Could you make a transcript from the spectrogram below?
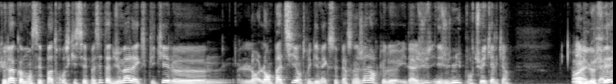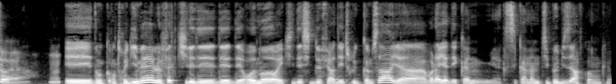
que là comme on sait pas trop ce qui s'est passé t'as du mal à expliquer le l'em- l'empathie entre guillemets que ce personnage alors que le, il a juste il est juste venu pour tuer quelqu'un. Ouais, il le fait. après, euh, et donc entre guillemets le fait qu'il ait des, des, des remords et qu'il décide de faire des trucs comme ça il y a voilà il y a des quand même c'est quand même un petit peu bizarre quoi donc euh,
